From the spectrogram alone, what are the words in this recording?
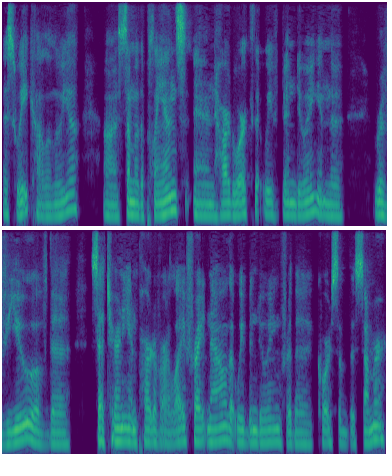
this week. Hallelujah. Uh, some of the plans and hard work that we've been doing in the review of the Saturnian part of our life right now that we've been doing for the course of the summer,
